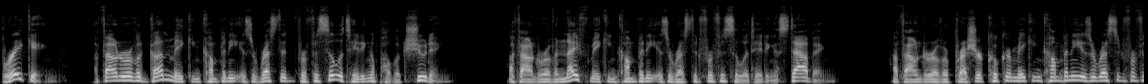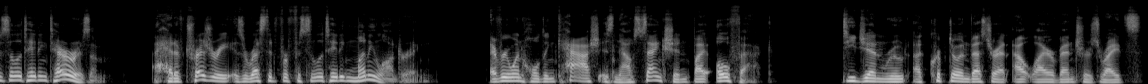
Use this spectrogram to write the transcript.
Breaking. A founder of a gun making company is arrested for facilitating a public shooting. A founder of a knife making company is arrested for facilitating a stabbing. A founder of a pressure cooker making company is arrested for facilitating terrorism. A head of Treasury is arrested for facilitating money laundering. Everyone holding cash is now sanctioned by OFAC. Tidjane Root, a crypto investor at Outlier Ventures, writes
